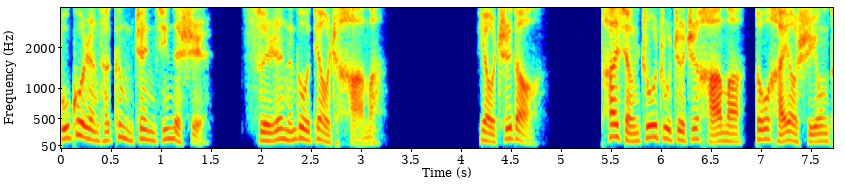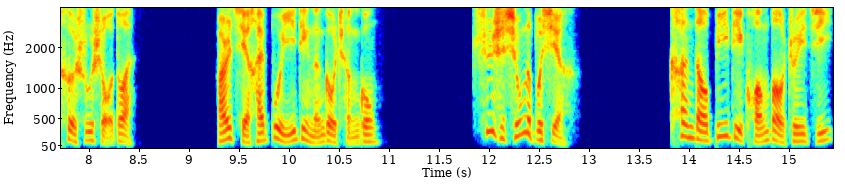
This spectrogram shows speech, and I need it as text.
不过，让他更震惊的是，此人能够吊着蛤蟆。要知道，他想捉住这只蛤蟆，都还要使用特殊手段，而且还不一定能够成功。真是凶的不行！看到 BD 狂暴追击，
